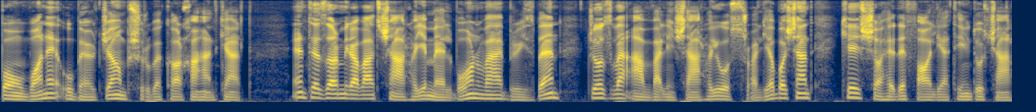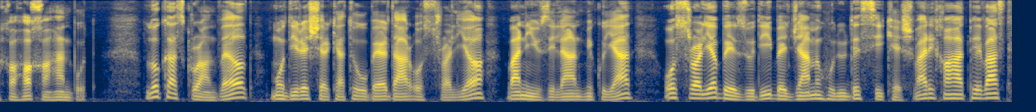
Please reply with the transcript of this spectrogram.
با عنوان Uber Jump شروع به کار خواهند کرد. انتظار می رود شهرهای ملبورن و بریزبن جزو اولین شهرهای استرالیا باشند که شاهد فعالیت این دو چرخه ها خواهند بود. لوکاس گراندولد مدیر شرکت Uber در استرالیا و نیوزیلند می‌گوید استرالیا به زودی به جمع حدود سی کشوری خواهد پیوست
